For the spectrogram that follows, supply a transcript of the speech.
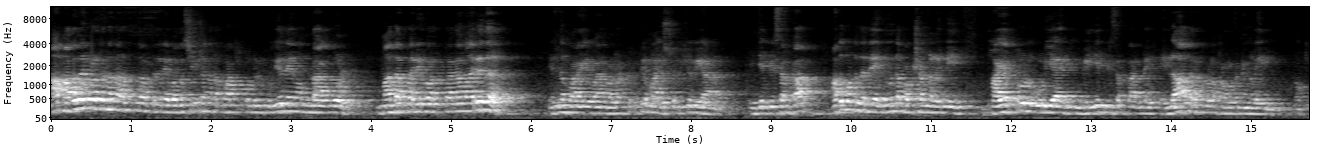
ആ മതപരിവർത്തനം നടത്തുന്നവർക്കെതിരെ വധശിക്ഷ നടപ്പാക്കിക്കൊണ്ട് ഒരു പുതിയ നിയമം ഉണ്ടാകുമ്പോൾ മതപരിവർത്തനമരുത് എന്ന് പറയുവാൻ വളരെ കൃത്യമായി ശ്രമിക്കുകയാണ് ബി ജെ പി സർക്കാർ. അതുകൊണ്ട് തന്നെ ന്യൂനപക്ഷങ്ങൾ ഇനി ഭയത്തോടു കൂടിയായിരിക്കും ബി ജെ പി സർക്കാരിന്റെ എല്ലാ തരത്തിലുള്ള പ്രവർത്തനങ്ങളെയും നോക്കിക്കാണുന്നത്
